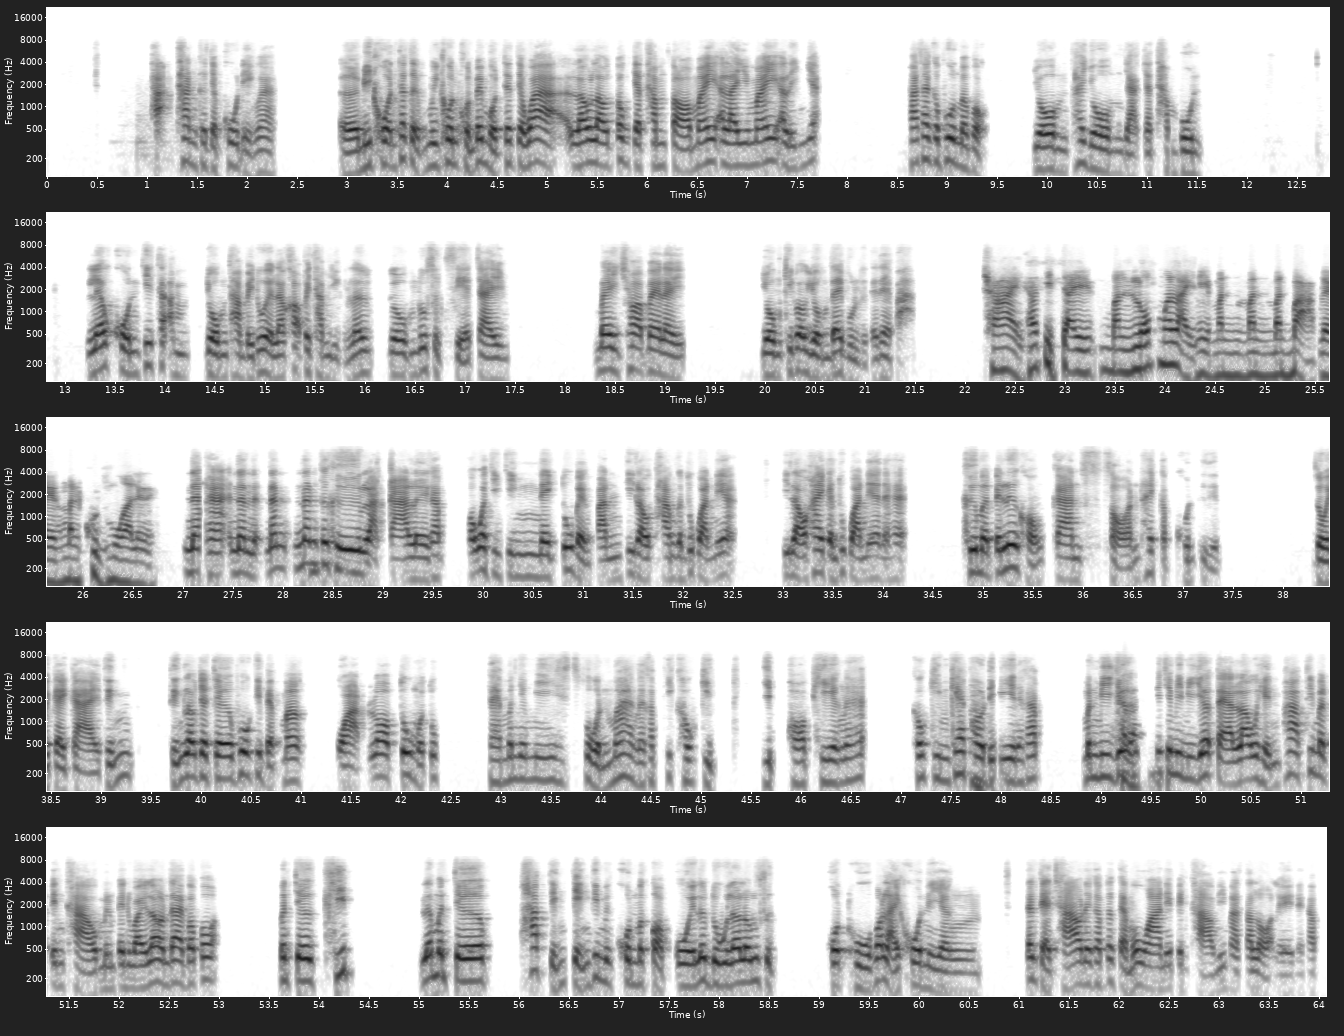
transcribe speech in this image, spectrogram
พระท่านก็จะพูดเองว่าเออมีคนถ้าเกิดมีคนขนไปหมดจะจะว่าแล้วเราต้องจะทำต่อไหมอะไรไหมอะไรเงี้ยพระท่านก็พูดมาบอก โยมถ้าโยมอยากจะทำบุญ แล้วคนที่ทำโยมทำไปด้วย แล้วเขาเอาไปทำอีกแล้วโยมรู้สึกเสียใจ ไม่ชอบไม่อะไร โยมคิดว่าโยมได้บุญหรือได้ได้บาปใช่ ถ้าจิตใจมันลบเมื่อไหร่นี่มันมันมันบาปเลยมันขุ่นมัวเลยนะฮะนั่นนั่นนั่นก็คือหลักการเลยครับ เพราะว่าจริง ๆ ในตู้แบ่งปันที่เราทำกันทุกวันเนี้ยที่เราให้กันทุกวันเนี้ยนะฮะคือมันเป็นเรื่องของการสอนให้กับคนอื่น โดยไกลๆถึงถึงเราจะเจอพวกที่แบบมากกวาดรอบตู้หมดตู้ แต่มันยังมีส่วนมากนะครับ ที่เขากินหยิบพอเพียงนะฮะเขากินแค่พอดีนะครับ มันมีเยอะครับไม่ใช่ไม่มีเยอะแต่เราเห็นภาพที่มันเป็นข่าวมันเป็นไวรัลได้เพราะเพราะมันเจอคลิป แล้วมันเจอภาพเจ๋งๆที่มันคนมากอบโกยแล้วดูแล้วเรารู้สึกหดหู่เพราะหลายคนเนี่ยยังตั้งแต่เช้านะครับ ตั้งแต่เมื่อวานนี้เป็นข่าวนี้มาตลอดเลยนะครับ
